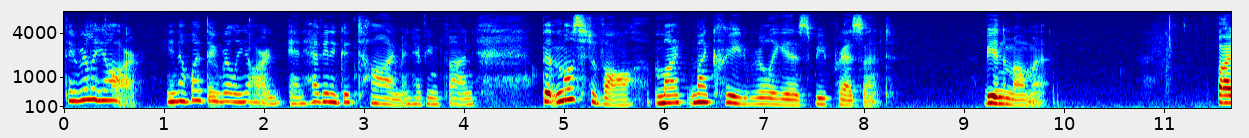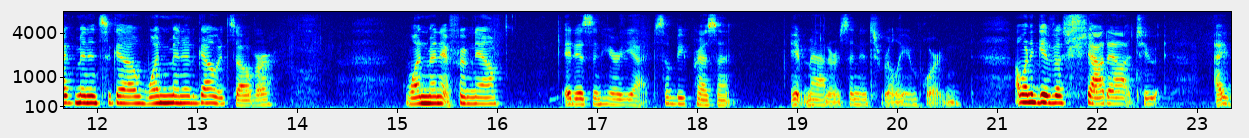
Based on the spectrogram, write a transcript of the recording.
They really are. You know what? They really are. And having a good time and having fun. But most of all, my, my creed really is be present, be in the moment. Five minutes ago, one minute ago, it's over. One minute from now, it isn't here yet. So be present. It matters and it's really important. I want to give a shout out to a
